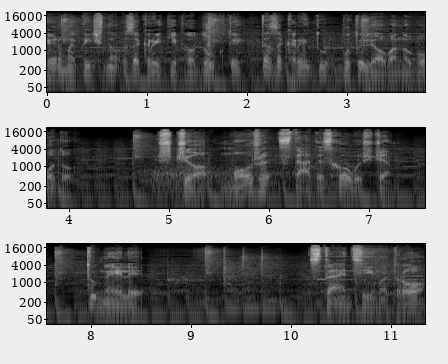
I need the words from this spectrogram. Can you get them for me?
герметично закриті продукти та закриту бутильовану воду. Що може стати сховищем? Тунелі, станції метро,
